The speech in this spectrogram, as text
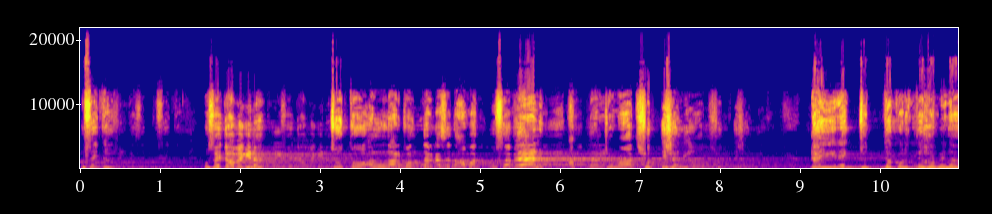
পুষাইতে হবে। পৌঁছাইতে হবে কি না? যত আল্লাহর বন্দার কাছে ধাবাত পুষাবেন আপনার জমাত শক্তিশালী হবে। ডাইরেক্ট যুদ্ধ করতে হবে না।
